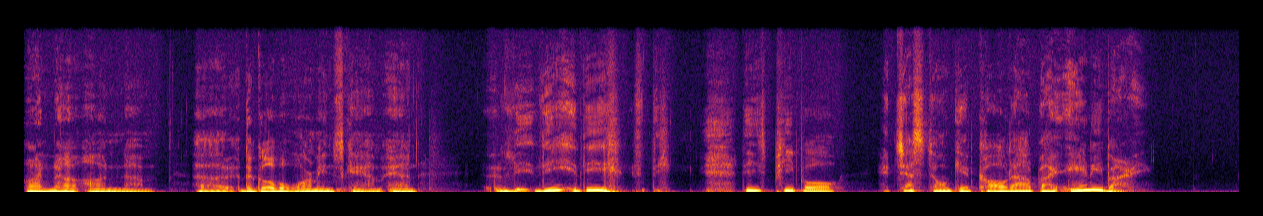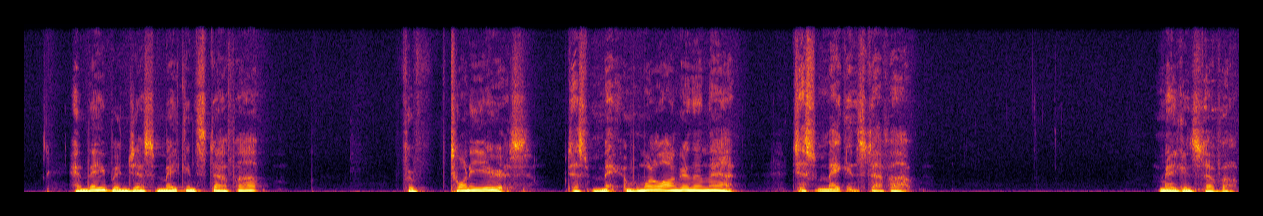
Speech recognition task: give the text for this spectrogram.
on uh, on um, uh, the global warming scam and the the, the these people just don't get called out by anybody. And they've been just making stuff up for 20 years. Just ma- more longer than that. Just making stuff up. Making stuff up.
